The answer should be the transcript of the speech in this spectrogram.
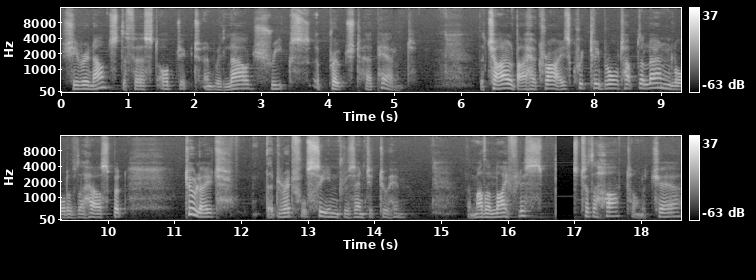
she renounced the first object and with loud shrieks approached her parent. The child, by her cries, quickly brought up the landlord of the house, but too late, the dreadful scene presented to him. The mother lifeless, to the heart on a chair,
